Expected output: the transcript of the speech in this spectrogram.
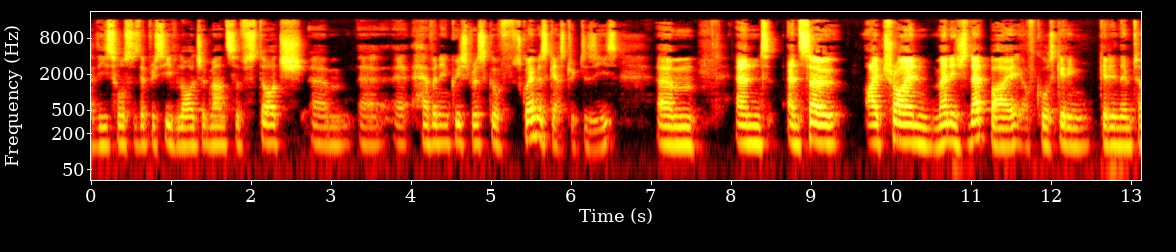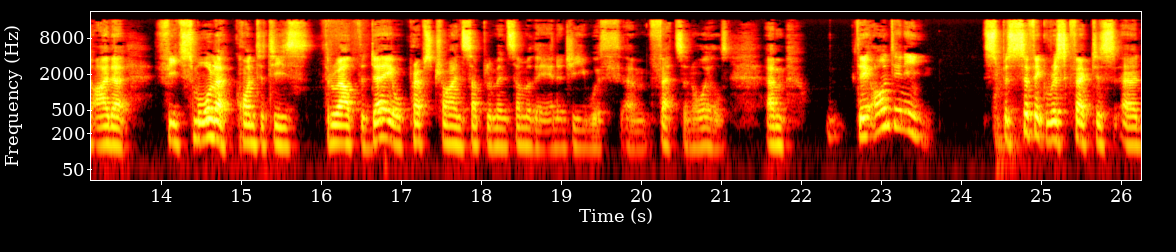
these horses that receive large amounts of starch um, uh, have an increased risk of squamous gastric disease, um, and and so I try and manage that by, of course, getting getting them to either feed smaller quantities throughout the day, or perhaps try and supplement some of their energy with um, fats and oils. Um, there aren't any specific risk factors, uh,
